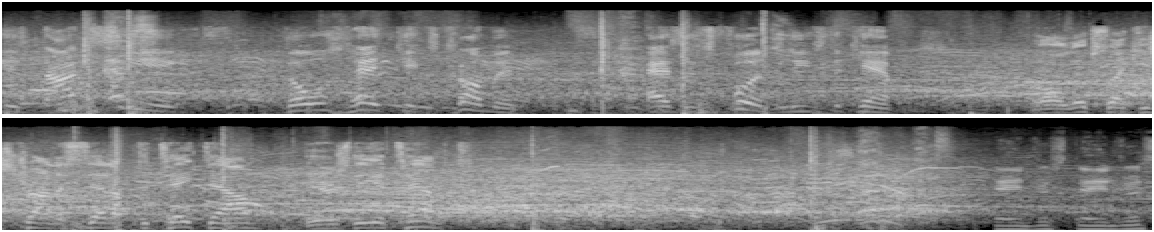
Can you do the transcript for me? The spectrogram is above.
He is not seeing those head kicks coming as his foot leaves the canvas. Oh, looks like he's trying to set up the takedown. There's the attempt. Dangerous, dangerous,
